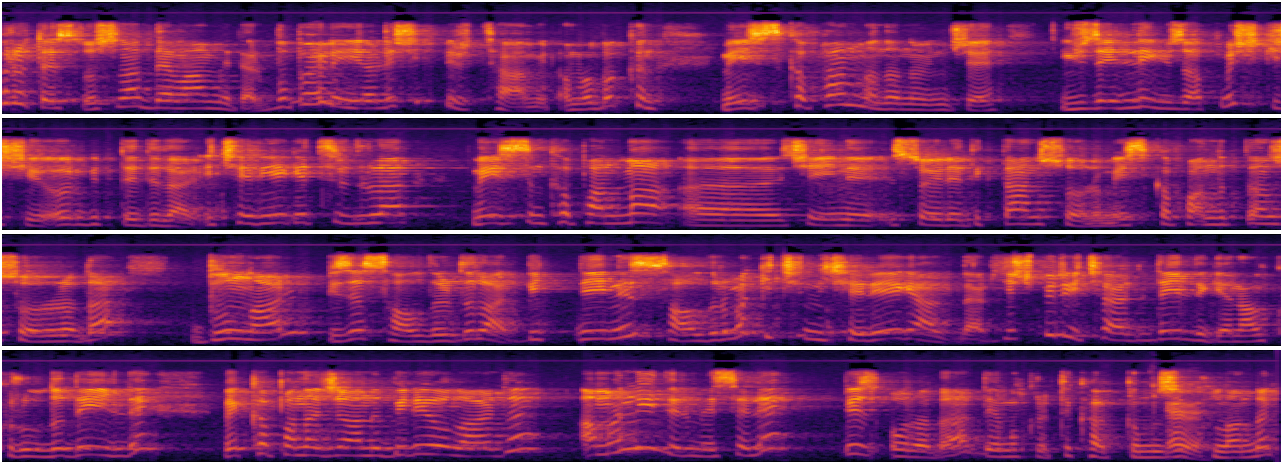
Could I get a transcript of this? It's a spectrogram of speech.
protestosuna devam eder. Bu böyle yerleşik bir tahammül. Ama bakın meclis kapanmadan önce 150-160 kişiyi örgütlediler, içeriye getirdiler. Meclisin kapanma şeyini söyledikten sonra, meclis kapandıktan sonra da bunlar bize saldırdılar. Bittiğiniz saldırmak için içeriye geldiler. Hiçbiri içeride değildi, genel kurulda değildi ve kapanacağını biliyorlardı. Ama nedir mesele? Biz orada demokratik hakkımızı Evet. kullandık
